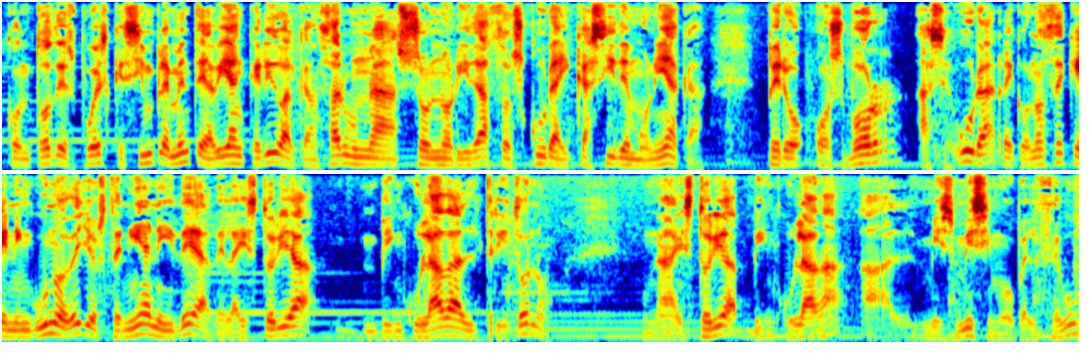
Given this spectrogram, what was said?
contó después que simplemente habían querido alcanzar una sonoridad oscura y casi demoníaca, pero Osbourne asegura, reconoce que ninguno de ellos tenía ni idea de la historia vinculada al tritono, una historia vinculada al mismísimo Belcebú.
